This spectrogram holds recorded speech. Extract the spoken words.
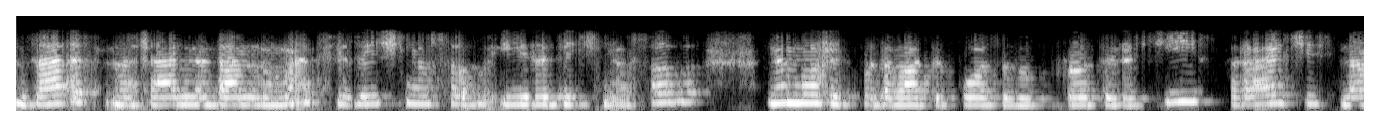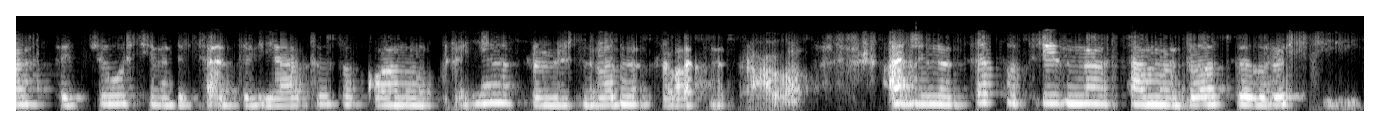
Зараз, на жаль, на даний момент фізичні особи і юридичні особи не можуть подавати позови проти Росії, спираючись на статтю 79 закону України про міжнародне приватне право, адже на це потрібно саме дозвіл Росії.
